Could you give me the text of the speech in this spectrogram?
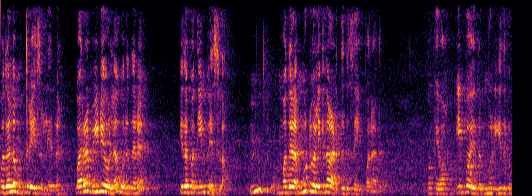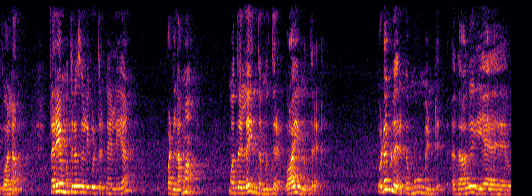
முதல்ல முத்திரையை சொல்லிடுறேன். வர வீடியோவில் ஒரு தடவை இதை பற்றியும் பேசலாம். ம்? முதல்ல மூட்டு வலிக்கு தான் அடுத்தது செய்ய போகிறேன் ஓகேவா இப்போ இது மு இதுக்கு போகலாம். நிறைய முத்திரை சொல்லி கொடுத்துருக்கேன் இல்லையா? பண்ணலாமா? முதல்ல இந்த முத்திரை வாயு முத்திரை. உடம்புல இருக்க மூமெண்ட்டு அதாவது ஏ-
